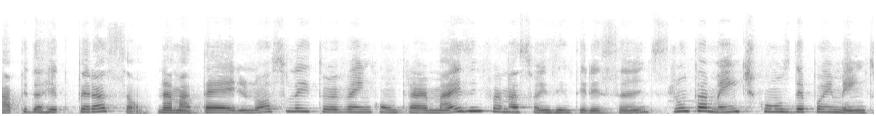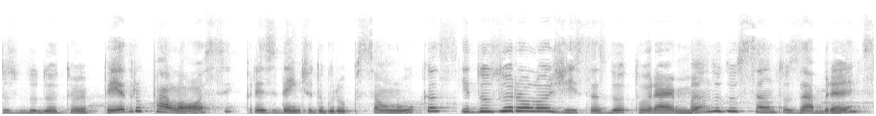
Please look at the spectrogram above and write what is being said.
rápida recuperação. Na matéria, o nosso leitor vai encontrar mais informações interessantes, juntamente com os depoimentos do Dr. Pedro Palocci, presidente do Grupo São Lucas, e dos urologistas Dr. Armando dos Santos Abrantes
